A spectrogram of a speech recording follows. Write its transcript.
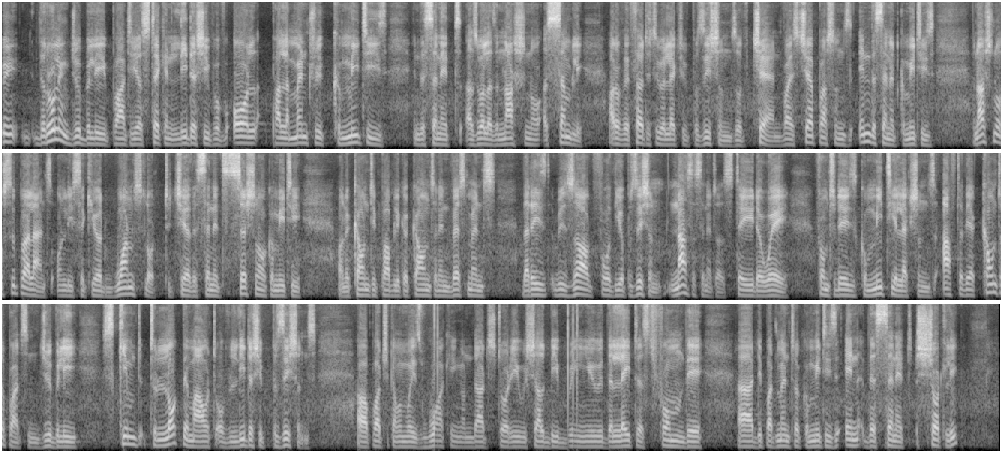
The ruling Jubilee Party has taken leadership of all parliamentary committees in the Senate as well as the National Assembly. Out of the 32 elective positions of chair and vice chairpersons in the Senate committees, the National Super Alliance only secured one slot to chair the Senate's sessional committee on the county public accounts and investments that is reserved for the opposition. NASA senators stayed away from today's committee elections after their counterparts in Jubilee schemed to lock them out of leadership positions. Our Patrick Amamo is working on that story. We shall be bringing you the latest from the uh, departmental committees in the Senate shortly.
